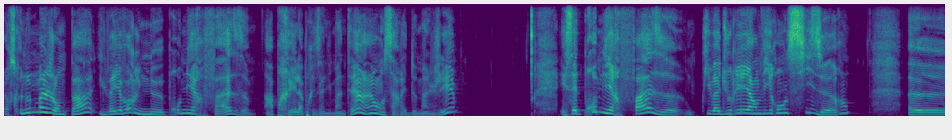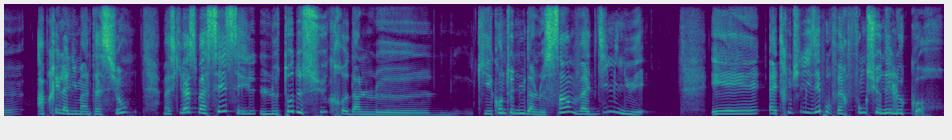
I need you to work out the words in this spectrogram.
Lorsque nous ne mangeons pas, il va y avoir une première phase après la prise alimentaire, hein, on s'arrête de manger. Et cette première phase, qui va durer environ 6 heures, euh, après l'alimentation, bah, ce qui va se passer, c'est le taux de sucre qui est contenu dans le sang va diminuer et être utilisé pour faire fonctionner le corps.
